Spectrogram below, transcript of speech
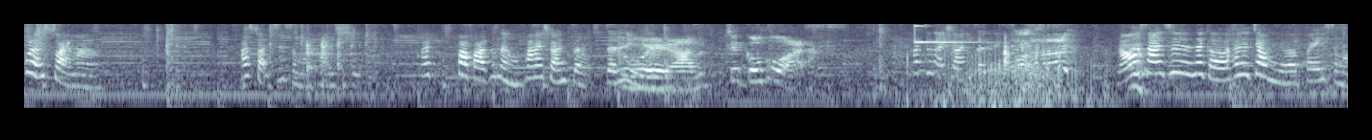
不能甩吗？他甩是什么开始？他爸爸真的很坏，他喜欢整整理。对呀，先勾过来。他真的很喜欢整理。然后上一次那个，他就叫女儿背什么？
